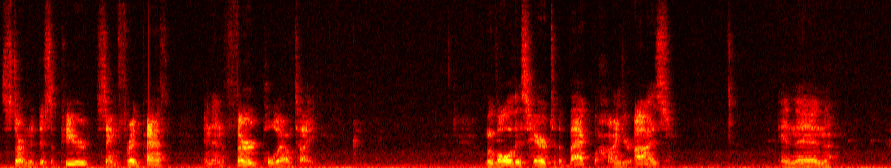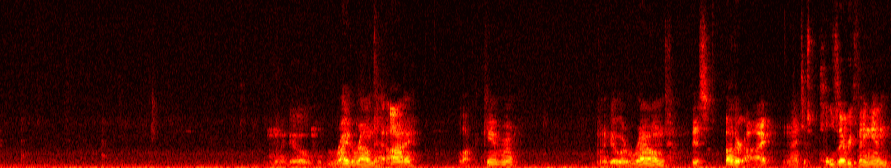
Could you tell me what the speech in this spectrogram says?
starting to disappear, same thread path, and then a third pull down tight. Move all of this hair to the back behind your eyes, and then I'm gonna go right around that eye, block the camera. I'm gonna go around this other eye, and that just pulls everything in,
